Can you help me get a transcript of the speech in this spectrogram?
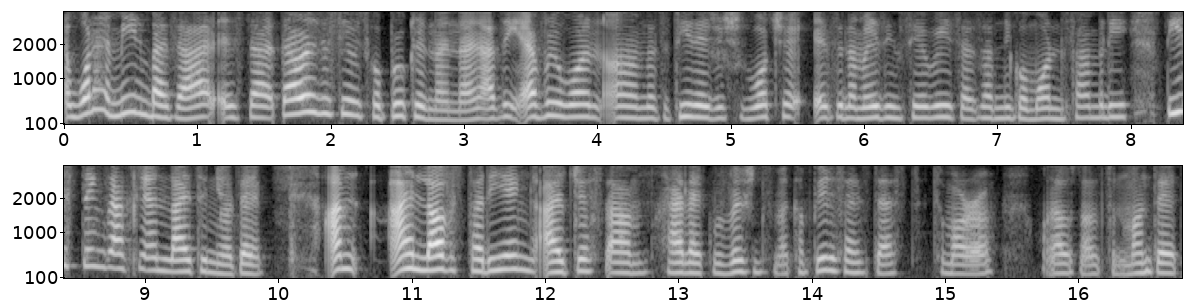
And what I mean by that is that there is a series called Brooklyn Nine Nine. I think everyone um, that's a teenager should watch it. It's an amazing series. There's something called Modern Family. These things actually enlighten your day. I'm I love studying. I just um had like revision for my computer science test tomorrow. Well, that was not on Monday.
